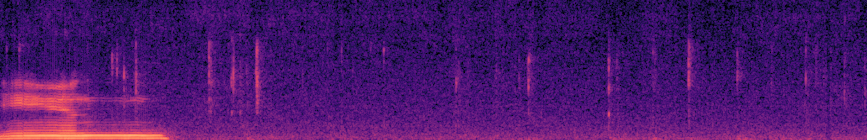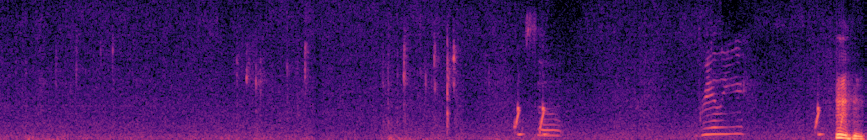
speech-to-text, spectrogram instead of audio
And So, really?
